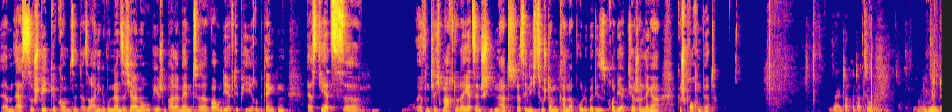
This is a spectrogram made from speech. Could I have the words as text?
ähm, erst so spät gekommen sind. Also einige wundern sich ja im Europäischen Parlament, äh, warum die FDP ihre Bedenken erst jetzt äh, öffentlich macht oder jetzt entschieden hat, dass sie nicht zustimmen kann, obwohl über dieses Projekt ja schon länger gesprochen wird. Dieser Interpretation. Moment.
